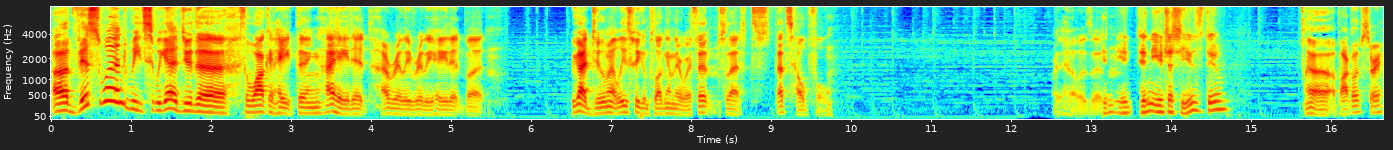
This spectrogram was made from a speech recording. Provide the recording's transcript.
Uh, this one we we gotta do the the walk and hate thing. I hate it. I really really hate it, but we got Doom. At least we can plug in there with it, so that's that's helpful. Where the hell is it? Didn't you didn't you just use Doom? Uh, Apocalypse, sorry.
